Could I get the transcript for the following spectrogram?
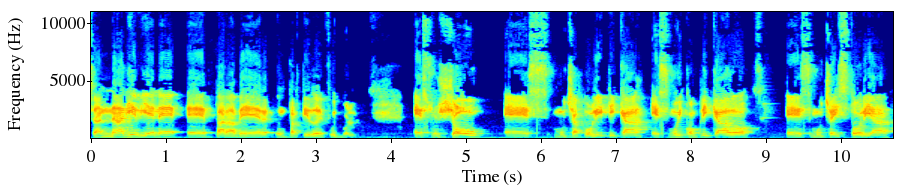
O sea, nadie viene eh, para ver un partido de fútbol. Es un show, es mucha política, es muy complicado, es mucha historia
